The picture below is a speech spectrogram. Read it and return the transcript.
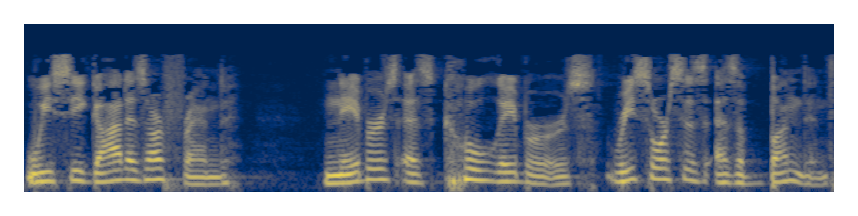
we see God as our friend, neighbors as co-laborers, resources as abundant,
